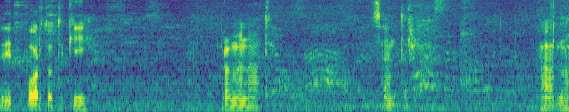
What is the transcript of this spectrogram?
від порту такий променад. Центр. Гарно.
